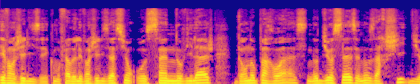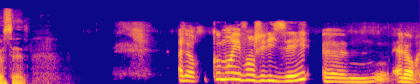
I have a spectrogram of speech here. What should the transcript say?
évangéliser, comment faire de l'évangélisation au sein de nos villages, dans nos paroisses, nos diocèses et nos archidiocèses. Alors, comment évangéliser euh, Alors,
